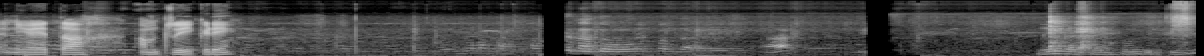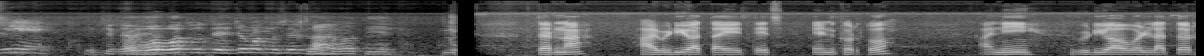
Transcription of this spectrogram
आणि आता आमचो इकडे. तर ना हा व्हिडिओ आता येथेच एंड करतो. आणि व्हिडिओ आवडला तर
